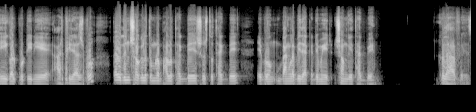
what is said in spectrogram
এই গল্পটি নিয়ে ফিরে আসব। ততদিন সকলে তোমরা ভালো থাকবে, সুস্থ থাকবে এবং বাংলাবিদ একাডেমির সঙ্গে থাকবে। খুদা হাফেজ।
